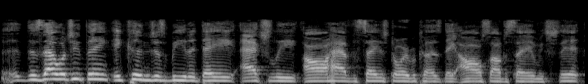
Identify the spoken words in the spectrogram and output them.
is that what you think? It couldn't just be that they actually all have the same story because they all saw the same shit.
